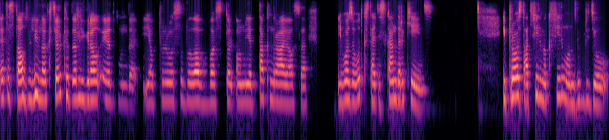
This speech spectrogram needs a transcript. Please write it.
это стал, блин, актер, который играл Эдмунда. Я просто была в восторге. Он мне так нравился. Его зовут, кстати, Скандер Кейнс. И просто от фильма к фильму он выглядел...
